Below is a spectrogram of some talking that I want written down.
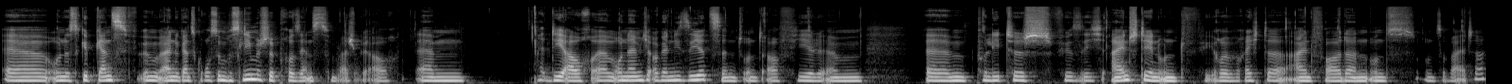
äh, und es gibt ganz, ähm, eine ganz große muslimische Präsenz zum Beispiel auch, ähm, die auch ähm, unheimlich organisiert sind und auch viel ähm, politisch für sich einstehen und für ihre Rechte einfordern und, und so weiter.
